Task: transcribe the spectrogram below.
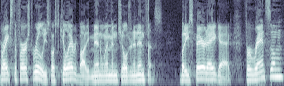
breaks the first rule. He's supposed to kill everybody men, women, children, and infants. But he spared Agag. For ransom,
